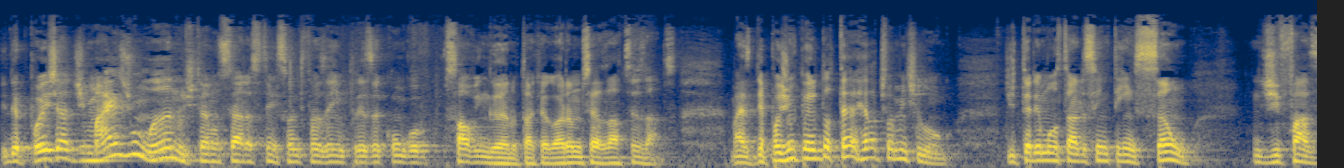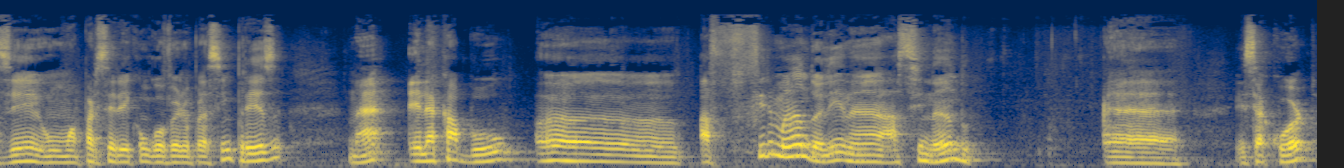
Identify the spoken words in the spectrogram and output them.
E depois já de mais de um ano de ter anunciado essa intenção de fazer a empresa com, salvo engano, tá? que agora eu não sei exatos exatos. Mas depois de um período até relativamente longo, de ter demonstrado essa intenção de fazer uma parceria com o governo para essa empresa, né, ele acabou uh, afirmando ali, né, assinando é, esse acordo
